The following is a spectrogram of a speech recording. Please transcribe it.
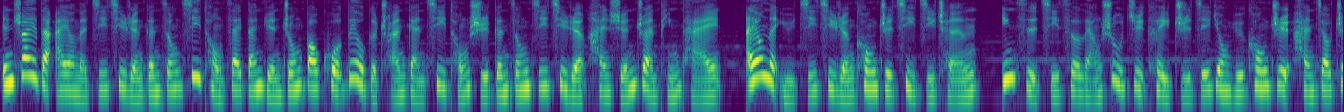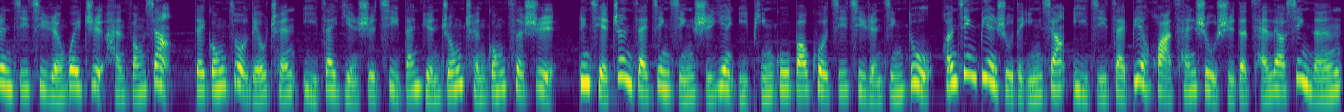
Enshire 的 ION 的机器人跟踪系统在单元中包括六个传感器，同时跟踪机器人和旋转平台。Iona 与机器人控制器集成，因此其测量数据可以直接用于控制和校正机器人位置和方向。该工作流程已在演示器单元中成功测试，并且正在进行实验，以评估包括机器人精度、环境变数的影响，以及在变化参数时的材料性能。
